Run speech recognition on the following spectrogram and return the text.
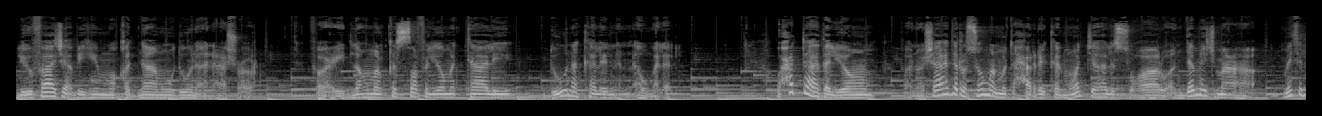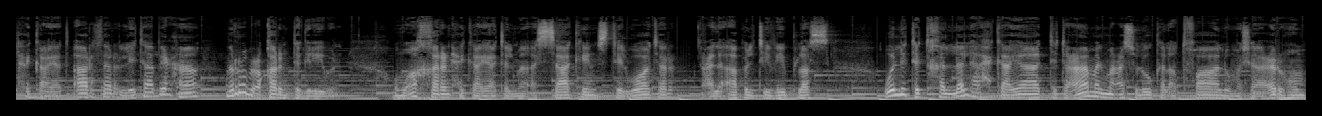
ليفاجأ بهم وقد ناموا دون أن أشعر. فأعيد لهم القصة في اليوم التالي دون كلل أو ملل. وحتى هذا اليوم فأنا أشاهد الرسوم المتحركة الموجهة للصغار وأندمج معها مثل حكايات آرثر اللي تابعها من ربع قرن تقريبا ومؤخرا حكايات الماء الساكن Stillwater على Apple TV Plus واللي تتخللها حكايات تتعامل مع سلوك الأطفال ومشاعرهم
